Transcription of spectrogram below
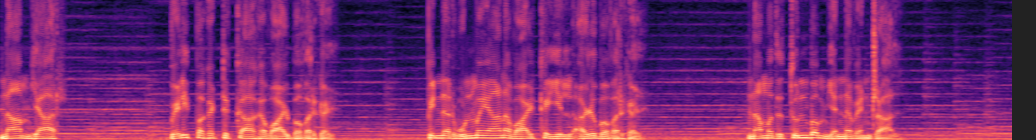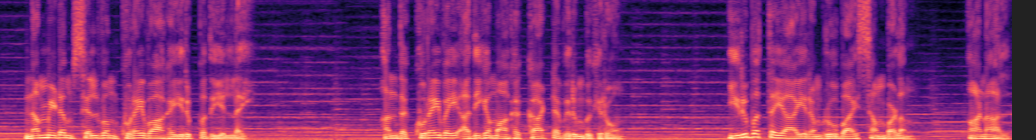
நாம் யார்? வெளிப்பகட்டுக்காக வாழ்பவர்கள். பின்னர் உண்மையான வாழ்க்கையில் அழுபவர்கள். நமது துன்பம் என்னவென்றால் நம்மிடம் செல்வம் குறைவாக இருப்பது இல்லை. அந்த குறைவை அதிகமாக காட்ட விரும்புகிறோம். இருபத்தையாயிரம் ரூபாய் சம்பளம் ஆனால்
